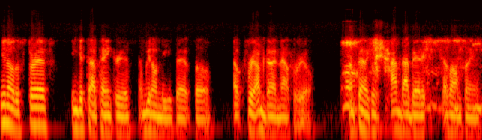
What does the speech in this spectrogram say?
you know, the stress can get to our pancreas, and we don't need that. So, uh, for I'm done now for real. I'm Mm. saying because I'm diabetic. That's all I'm saying.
